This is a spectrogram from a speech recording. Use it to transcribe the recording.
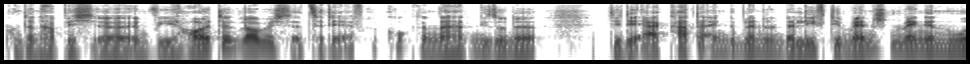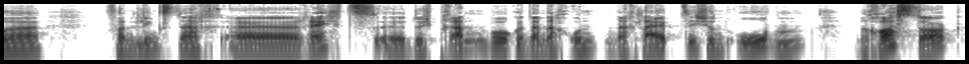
Und dann habe ich äh, irgendwie heute, glaube ich, ZDF geguckt und dann hatten die so eine DDR-Karte eingeblendet und da lief die Menschenmenge nur von links nach äh, rechts äh, durch Brandenburg und dann nach unten nach Leipzig und oben in Rostock,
